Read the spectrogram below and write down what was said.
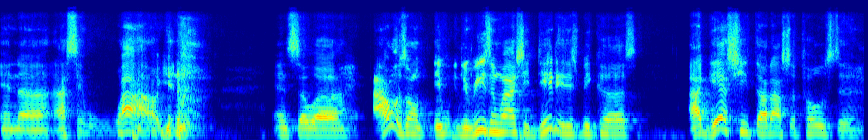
and uh, I said, "Wow," you know. And so uh, I was on. It, the reason why she did it is because I guess she thought I was supposed to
